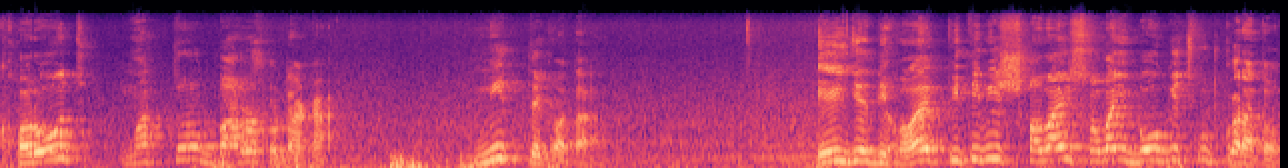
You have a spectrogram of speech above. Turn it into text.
খরচ মাত্র বারোশো টাকা। মিথ্যে কথা। এই যদি হয়, পৃথিবীর সবাই সবাই বউকে ছুট করাতো।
